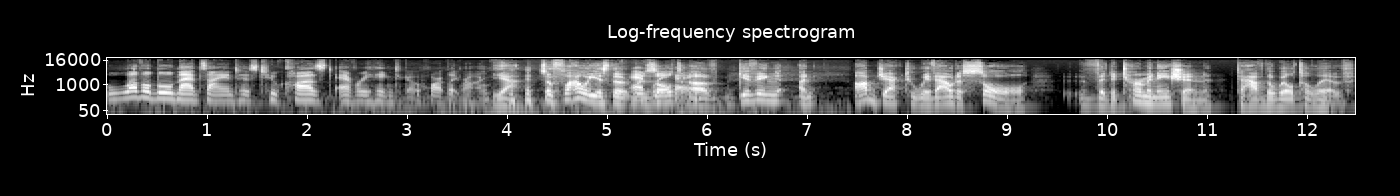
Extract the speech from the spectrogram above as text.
lovable mad scientist who caused everything to go horribly wrong. Yeah. So Flowey is the result of giving an object without a soul the determination to have the will to live.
